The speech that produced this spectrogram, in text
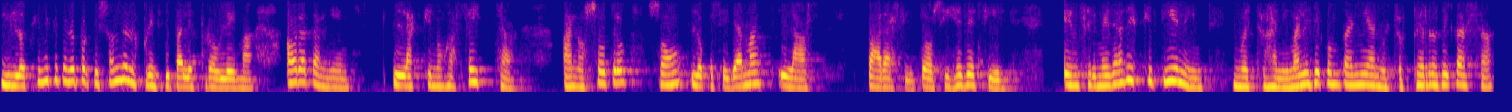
Y los tienen que tener porque son de los principales problemas. Ahora también, las que nos afecta a nosotros son lo que se llaman las parasitosis, es decir, enfermedades que tienen nuestros animales de compañía, nuestros perros de casa,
